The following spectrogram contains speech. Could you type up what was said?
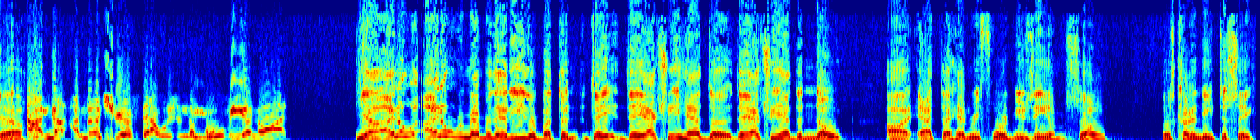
yeah, I'm not. I'm not sure if that was in the movie or not. yeah. I don't I don't remember that either. But the, they they actually had the they actually had the note uh, at the Henry Ford Museum. So it was kind of neat to see.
